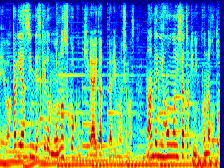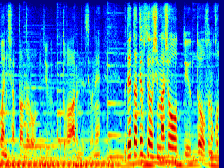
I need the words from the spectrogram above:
えー、分かりやすいんですけどものすごく嫌いだったりもします。なんで日本語にした時にこんな言葉にしちゃったんだろうっていうことがあるんですよね。腕立て伏せをしましょうっていうとその言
